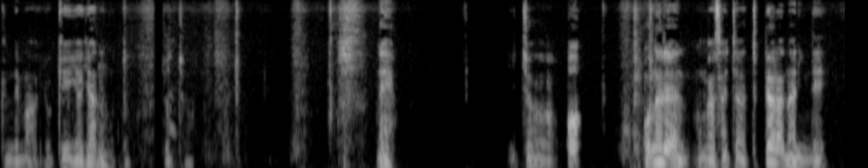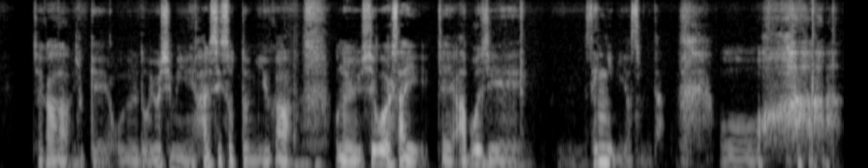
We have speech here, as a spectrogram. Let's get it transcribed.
근데 막 이렇게 이야기하는 것도 좋죠. 네. 있죠. 어, 오늘은 뭔가 살짝 특별한 날인데, 제가 이렇게 오늘도 열심히 할 수 있었던 이유가 오늘 10월 4일 제 아버지의 생일이었습니다. 어,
